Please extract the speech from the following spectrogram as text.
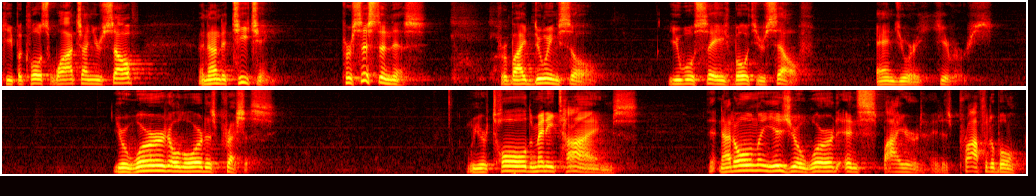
Keep a close watch on yourself and unto teaching. Persist in this, for by doing so, you will save both yourself and your hearers. Your word, O Lord, is precious. We are told many times that not only is your word inspired, it is profitable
